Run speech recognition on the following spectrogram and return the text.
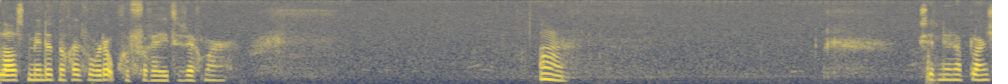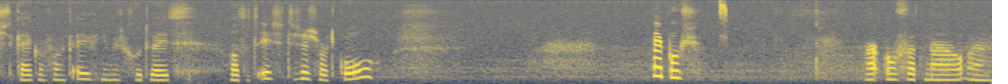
last minute nog even worden opgevreten, zeg maar. Mm. Ik zit nu naar plantjes te kijken waarvan ik even niet meer zo goed weet wat het is. Het is een soort kool. Hey poes. Maar of het nou een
